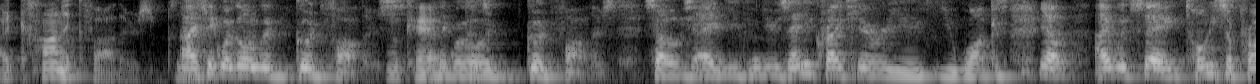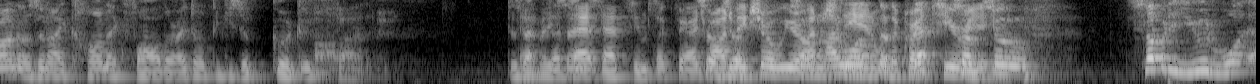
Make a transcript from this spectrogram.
iconic fathers? I think we're going with good fathers. Okay, I think we're going with good fathers. So and you can use any criteria you, you want. Because, you know, I would say Tony Soprano is an iconic father. I don't think he's a good, father. father. Does that make that, sense? That, that seems like fair. I just So- want to so- make sure we so understand want what the criteria. So, here. so somebody you'd want, a,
